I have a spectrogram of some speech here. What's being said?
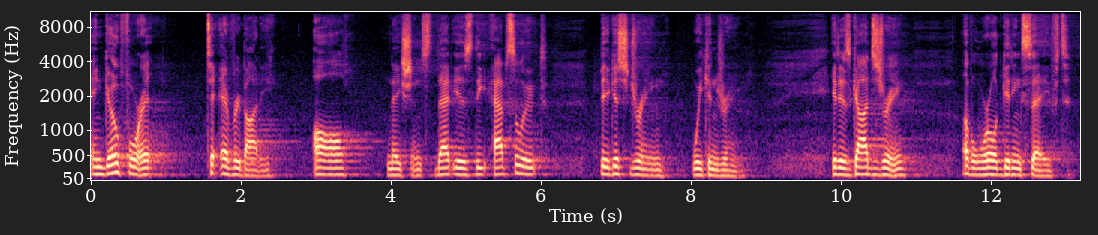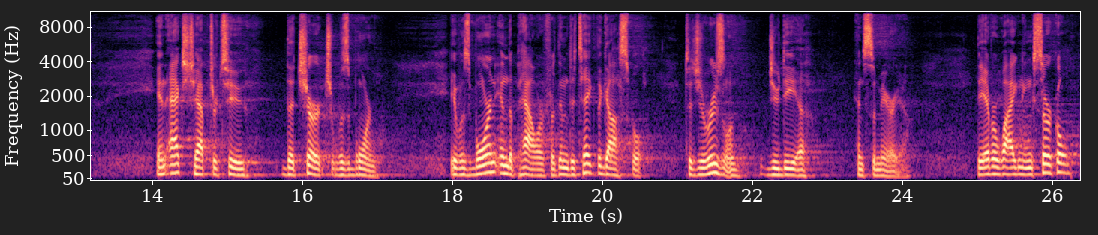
And go for it to everybody, all nations. That is the absolute biggest dream we can dream. It is God's dream of a world getting saved. In Acts chapter 2, the church was born. It was born in the power for them to take the gospel to Jerusalem, Judea, and Samaria. The ever widening circle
